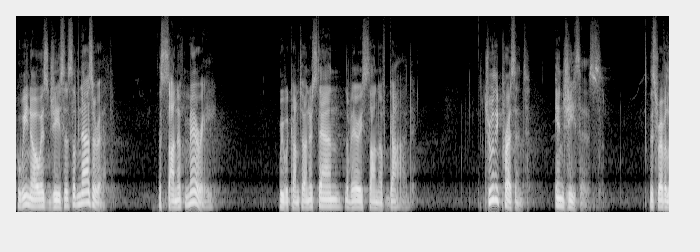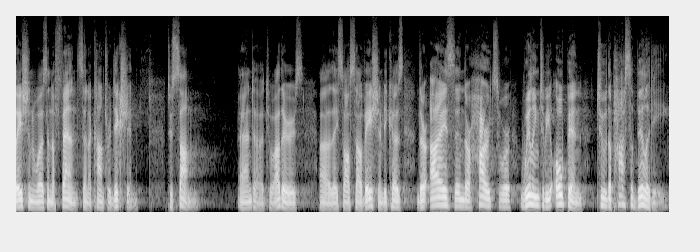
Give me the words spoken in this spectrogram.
who we know as Jesus of Nazareth, the Son of Mary. We would come to understand the very Son of God, truly present in Jesus. This revelation was an offense and a contradiction to some, and uh, to others, uh, they saw salvation because their eyes and their hearts were willing to be open to the possibility.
